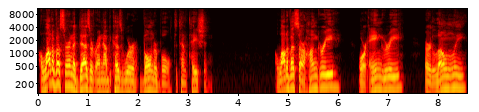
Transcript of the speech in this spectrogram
A lot of us are in a desert right now because we're vulnerable to temptation. A lot of us are hungry or angry or lonely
